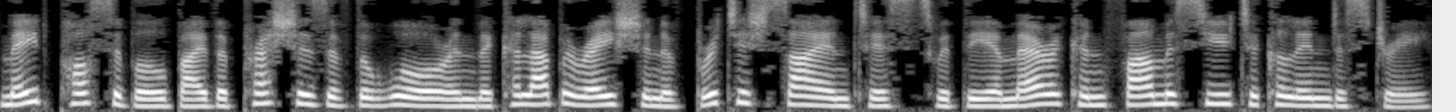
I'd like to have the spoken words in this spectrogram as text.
made possible by the pressures of the war and the collaboration of British scientists with the American pharmaceutical industry.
